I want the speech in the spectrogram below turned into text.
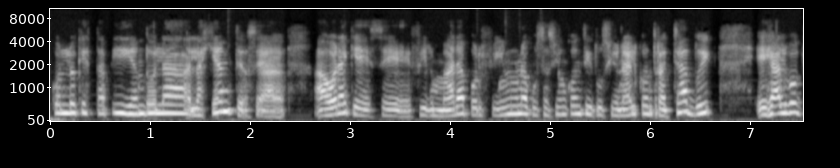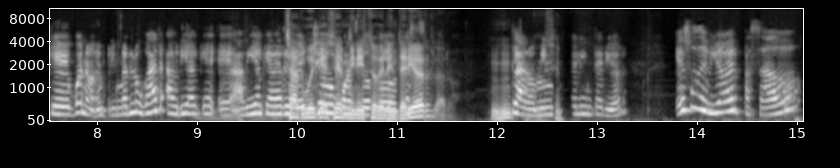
con lo que está pidiendo la, la gente. O sea, ahora que se firmara por fin una acusación constitucional contra Chadwick, es algo que, bueno, en primer lugar, habría que, eh, había que haberlo Chadwick hecho es el cuando- ministro del Interior. Ujú, Claro, ministro del Interior. Eso debió haber pasado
